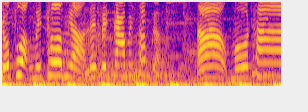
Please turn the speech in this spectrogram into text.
Chỗ phượng mới thơm nhở, lên bên cao bên thấp nhở. Nào, một, hai.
